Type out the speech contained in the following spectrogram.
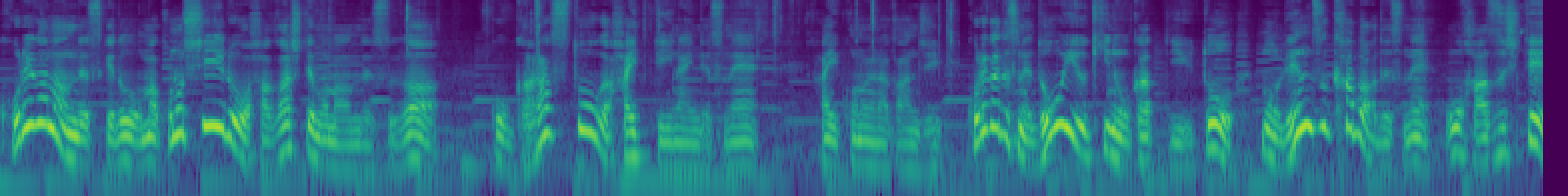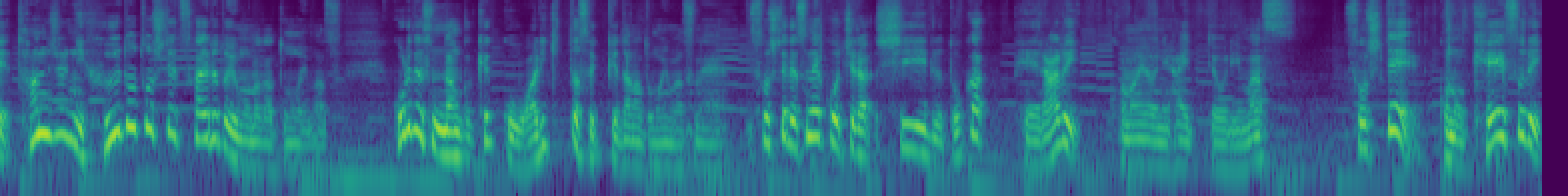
これがなんですけど、まあ、このシールを剥がしてもなんですが、こうガラス等が入っていないんですね。はい、このような感じ。これがですね、どういう機能かっていうと、もうレンズカバーですね、を外して、単純にフードとして使えるというものだと思います。これですね、なんか結構割り切った設計だなと思いますね。そしてですね、こちら、シールとかペラ類、このように入っております。そして、このケース類、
